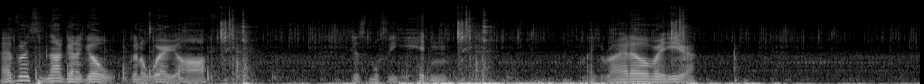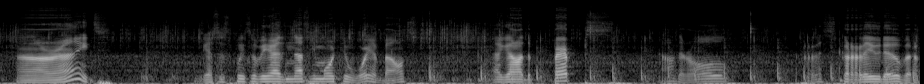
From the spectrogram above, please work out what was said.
Evidence is not gonna go, gonna wear you off. It's just mostly hidden. Like right over here. Alright. Guess this place over here has nothing more to worry about. I got all the perps. Now they're all screwed over.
